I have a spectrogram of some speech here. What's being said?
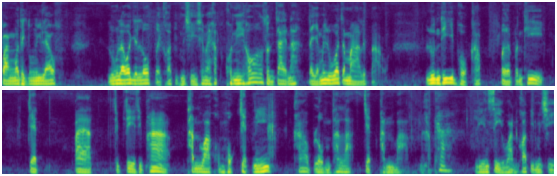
ฟังมาถึงตรงนี้แล้ว รู้แล้วว่าเยลโล่เปิดคอร์สปิดบัญชีใช่ไหมครับคนนี้เขาก็สนใจนะ แต่ยังไม่รู้ว่าจะมาหรือเปล่า รุ่นที่ 26 ครับ เปิดวันที่ 7 8 14 15ธันวาคม 67 นี้ค่าอบรมท่านละ 7,000 บาทนะครับค่ะเรียน 4 วันคอร์สปิดบัญชี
